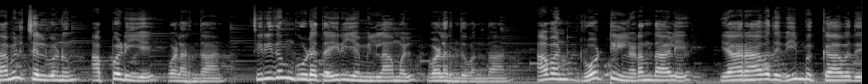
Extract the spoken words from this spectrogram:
தமிழ்ச்செல்வனும் அப்படியே வளர்ந்தான். சிறிதும் கூட தைரியம் இல்லாமல் வளர்ந்து வந்தான். அவன் ரோட்டில் நடந்தாலே யாராவது வீம்புக்காவது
